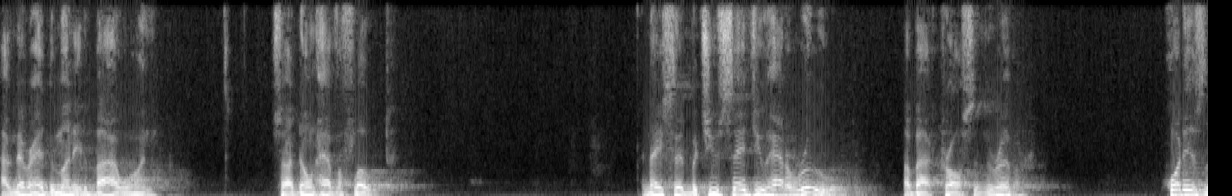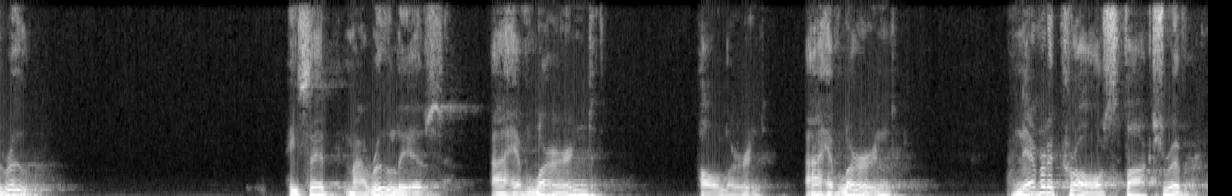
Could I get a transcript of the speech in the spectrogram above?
I've never had the money to buy one. So I don't have a float. And they said, but you said you had a rule about crossing the river. What is the rule? He said, my rule is I have learned, Paul learned, I have learned never to cross Fox River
